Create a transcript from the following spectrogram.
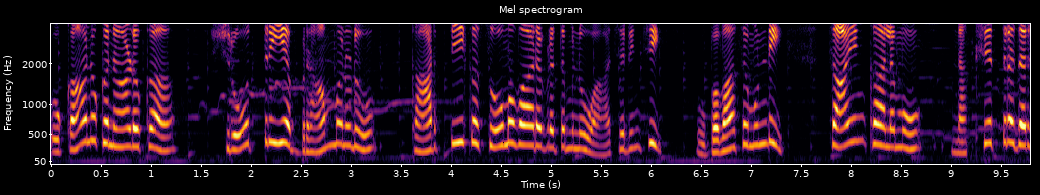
ఒకానొక నాడొక శ్రోత్రియ బ్రాహ్మణుడు కార్తీక సోమవార వ్రతమును ఆచరించి ఉపవాసముండి సాయంకాలము నక్షత్ర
